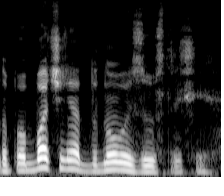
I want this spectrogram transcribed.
До побачення, до нових зустрічей.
